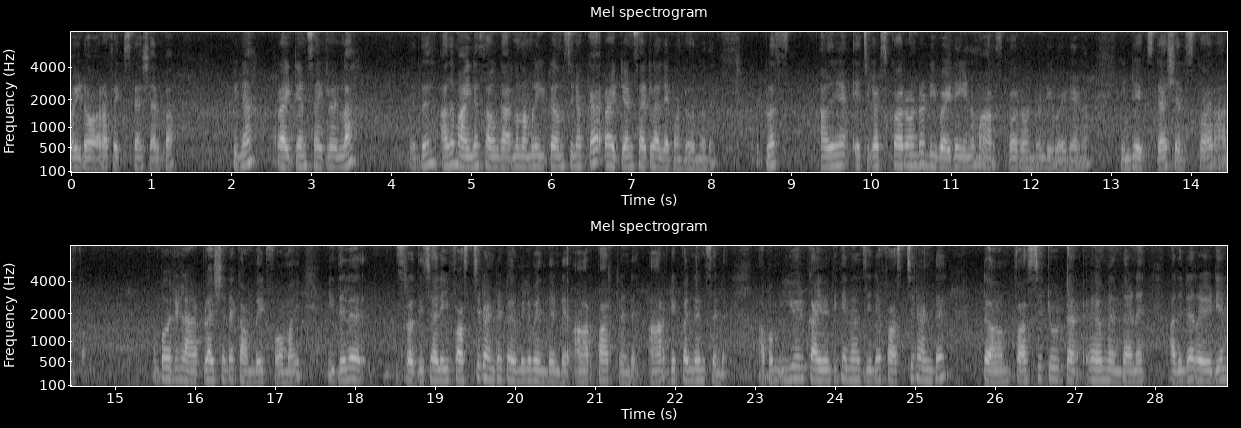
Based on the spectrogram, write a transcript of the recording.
by do R of X dash alpha പിന്നെ റൈറ്റ് ഹാൻഡ് സൈഡിലുള്ള ഇത്. അത് മൈനസ് ആവും. കാരണം നമ്മൾ ഈ ടേംസിനൊക്കെ റൈറ്റ് ഹാൻഡ് സൈഡിലല്ലേ കൊണ്ടുവന്നത് പ്ലസ് അതിനെ എച്ച് കട്ട് സ്ക്വയർ കൊണ്ട് ഡിവൈഡ് ചെയ്യണം. ആർ സ്ക്വയർ കൊണ്ടും ഡിവൈഡ് ചെയ്യണം. Into X dash L square alpha അപ്പോൾ ഒരു ലാപ്ലേഷന്റെ കംപ്ലീറ്റ് ഫോമായി ഇതിൽ ശ്രദ്ധിച്ചാൽ ഈ ഫസ്റ്റ് രണ്ട് ടേമിലും എന്തുണ്ട്? ആർ പാർട്ട് ഉണ്ട്. ആർ ഡിപ്പെൻഡൻസ് ഉണ്ട്. അപ്പം ഈ ഒരു കൈനറ്റിക് എനർജീന്റെ ഫസ്റ്റ് രണ്ട് ടേം ഫസ്റ്റ് ടു ടേം എന്താണ്? അതിന്റെ റേഡിയൽ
